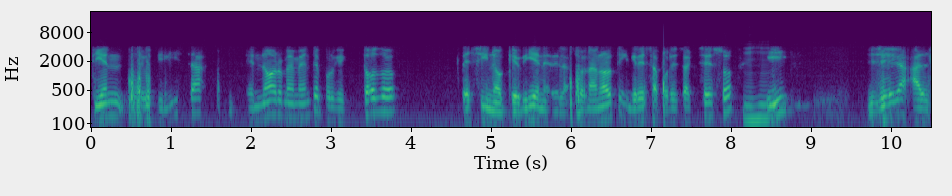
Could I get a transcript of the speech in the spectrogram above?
se utiliza enormemente porque todo vecino que viene de la zona norte ingresa por ese acceso y llega al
